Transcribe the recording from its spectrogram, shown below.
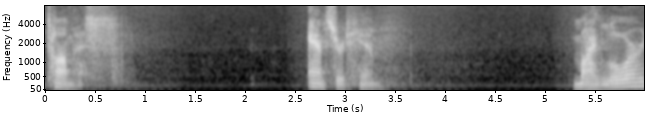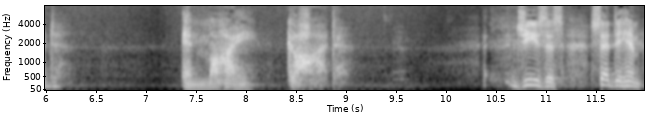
Thomas answered him, My Lord and my God. Jesus said to him,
